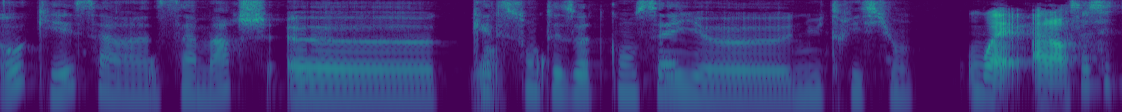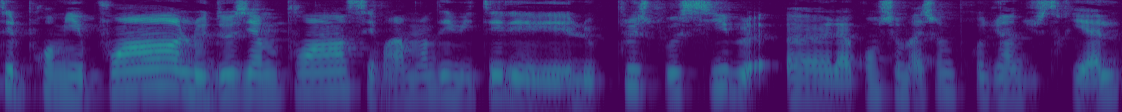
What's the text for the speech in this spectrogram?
Ok, ça, ça marche. quels sont tes autres conseils nutrition? Ouais, alors ça c'était le premier point. Le deuxième point, c'est vraiment d'éviter le plus possible la consommation de produits industriels.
